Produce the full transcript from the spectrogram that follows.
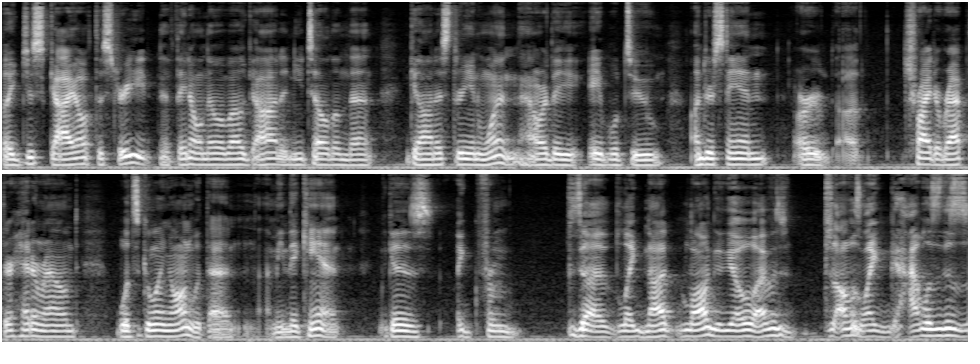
like just guy off the street if they don't know about God and you tell them that God is three in one how are they able to understand or uh, try to wrap their head around what's going on with that I mean they can't because like from uh, like not long ago, I was I was like, how was this?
